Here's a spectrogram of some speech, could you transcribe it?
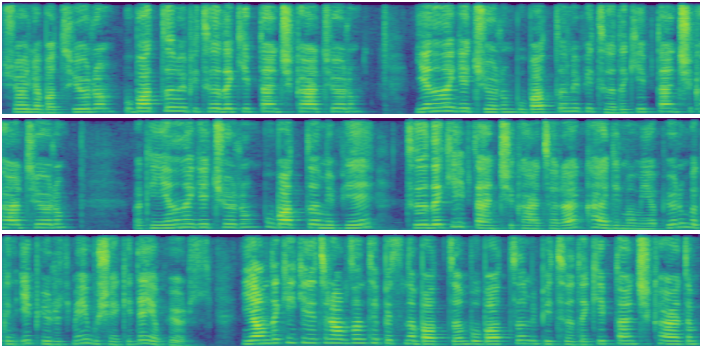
şöyle batıyorum. Bu battığım ipi tığdaki ipten çıkartıyorum. Yanına geçiyorum. Bu battığım ipi tığdaki ipten çıkartıyorum. Bakın yanına geçiyorum. Bu battığım ipi tığdaki ipten çıkartarak kaydırmamı yapıyorum. Bakın ip yürütmeyi bu şekilde yapıyoruz. Yandaki ikili trabzan tepesine battım. Bu battığım ipi tığdaki ipten çıkardım.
